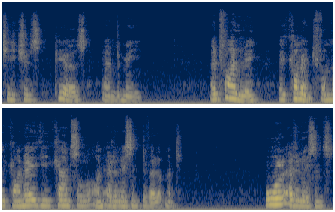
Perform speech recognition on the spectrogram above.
teachers, peers, and me. And finally, a comment from the Carnegie Council on Adolescent Development. All adolescents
